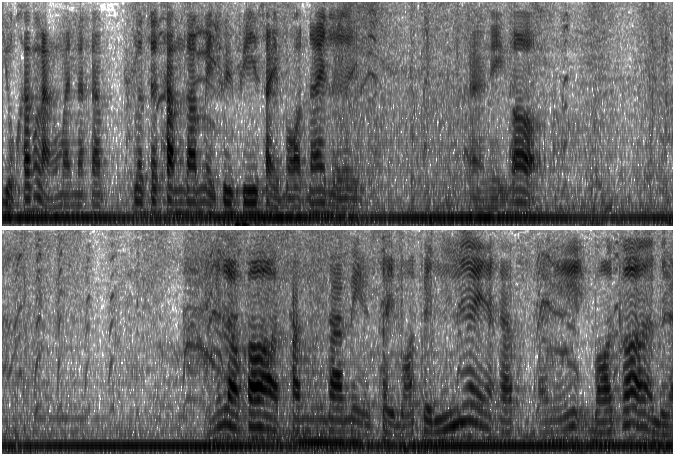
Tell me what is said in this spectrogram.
อยู่ข้างหลังมันนะครับ เราจะทำดาเมจฟรีๆใส่บอสได้เลยอันนี้ก็นนี้เราก็ทำดาเมจใส่บอสไปเรื่อยๆนะครับ อันนี้บอสก็เหลือ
